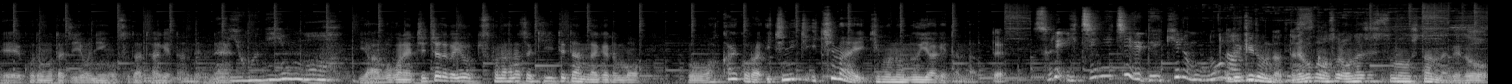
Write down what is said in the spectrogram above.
えー、子供たち4人を育て上げたんだよね。4人も。いや僕ねちっちゃい時よくその話は聞いてたんだけどももう若い頃は1日1枚着物を縫い上げたんだって。それ1日でできるものなんできるんだってね。僕もそれ同じ質問をしたんだけど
